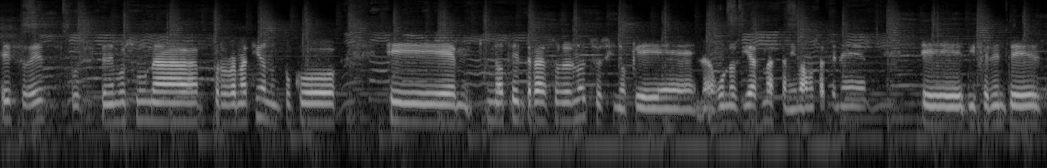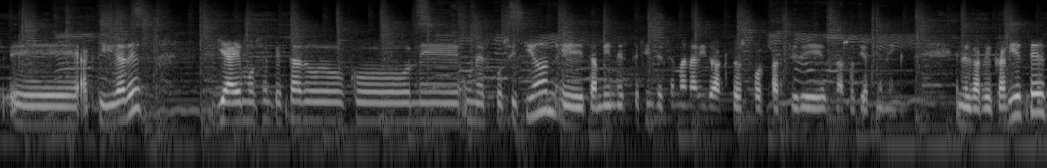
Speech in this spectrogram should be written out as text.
Eso es, pues tenemos una programación un poco no centrada solo en ocho, sino que en algunos días más también vamos a tener eh, diferentes eh, actividades. Ya hemos empezado con eh, una exposición, también este fin de semana ha habido actos por parte de una asociación en, el barrio Cabieces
